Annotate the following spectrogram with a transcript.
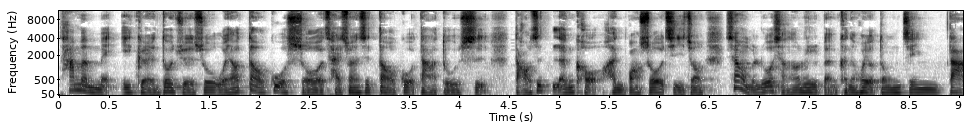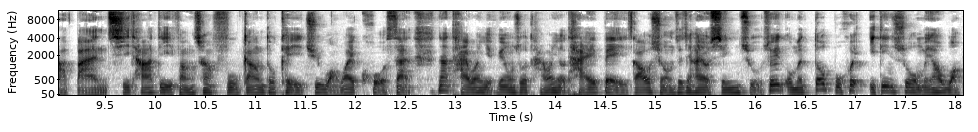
他们每一个人都觉得说，我要到过首尔才算是到过大都市，导致人口很往首尔集中。像我们如果想到日本，可能会有东京、大阪，其他地方像福冈都可以去往外扩散。那台湾也不用说，台湾有台北、高雄，最近还有新竹，所以我们都不会一定说我们要往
